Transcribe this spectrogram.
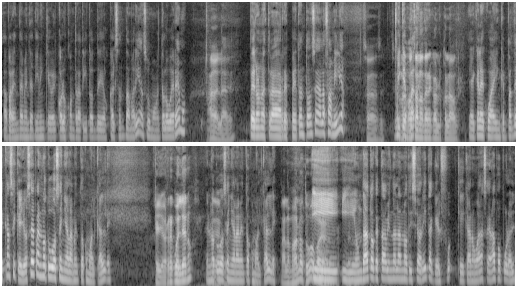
aparentemente tienen que ver con los contratitos de Oscar Santamaría, en su momento lo veremos. Ah, verdad, eh. Pero nuestro respeto entonces a la familia, O sea, sí. Sí, Y una que cosa no tiene que ver con la otra. y hay que le cuadren que en paz descanse, y que yo sepa, él no tuvo señalamientos como alcalde. Que yo recuerde, ¿no? Él no Eh, tuvo pues, señalamientos como alcalde. A lo mejor lo tuvo, Y, pero- y un dato que estaba viendo en las noticias ahorita, que él fue, que Canóvana será popular.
